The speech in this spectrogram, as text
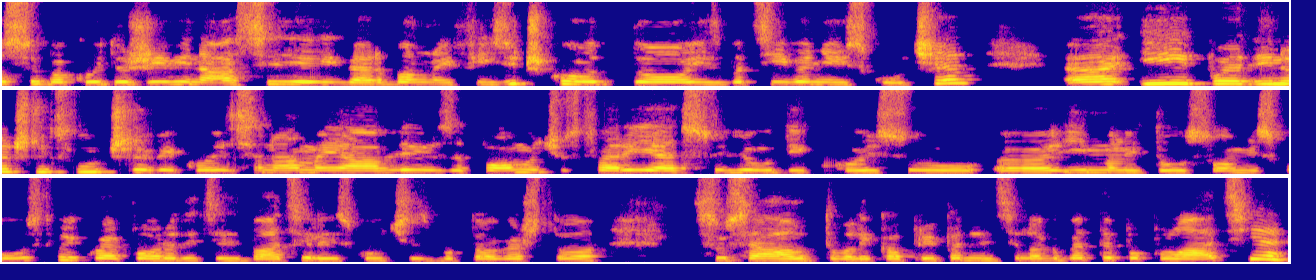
osoba koji doživi nasilje i verbalno i fizičko do izbacivanja iz kuće i pojedinačni slučajevi koji se nama javljaju za pomoć u stvari jesu ljudi koji su e, imali to u svom iskustvu i koje porodice izbacili iz kuće zbog toga što su se autovali kao pripadnici LGBT populacije. E,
